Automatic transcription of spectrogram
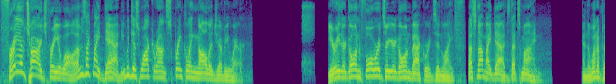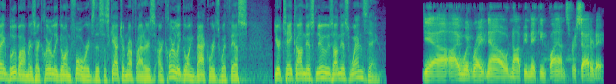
free of charge for you all. I was like my dad. He would just walk around sprinkling knowledge everywhere. You're either going forwards or you're going backwards in life. That's not my dad's, that's mine. And the Winnipeg Blue Bombers are clearly going forwards. The Saskatchewan Roughriders are clearly going backwards with this. Your take on this news on this Wednesday? Yeah, I would right now not be making plans for Saturday.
